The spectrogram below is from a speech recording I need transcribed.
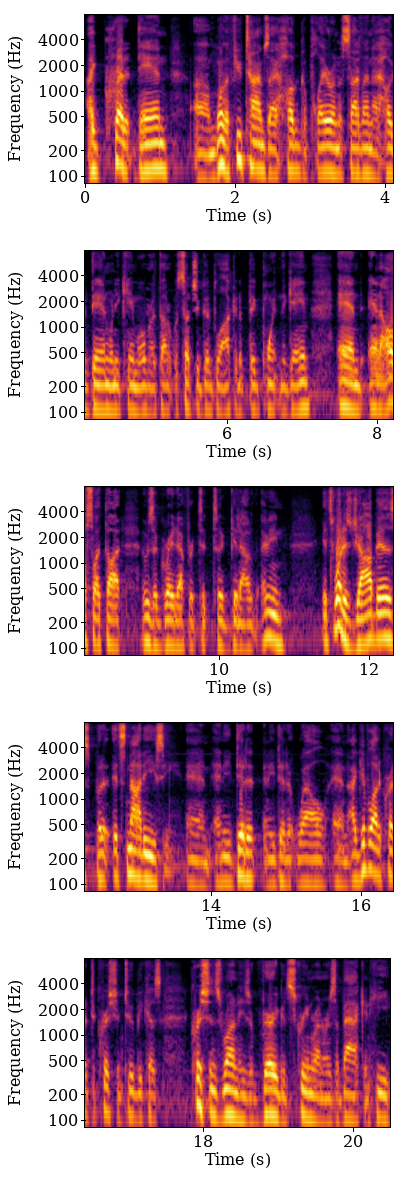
I credit Dan. Um, one of the few times I hugged a player on the sideline, I hugged Dan when he came over. I thought it was such a good block at a big point in the game, and and also I thought it was a great effort to, to get out. Of, I mean, it's what his job is, but it's not easy, and and he did it, and he did it well. And I give a lot of credit to Christian too because Christian's run, he's a very good screen runner as a back, and he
